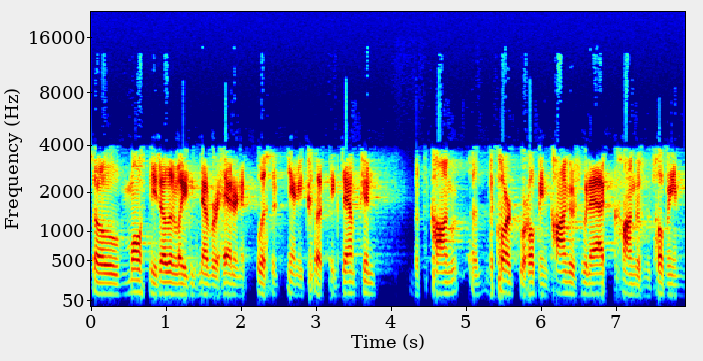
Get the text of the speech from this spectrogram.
So most of these other leagues never had an explicit antitrust exemption, but the, Cong- uh, the courts were hoping Congress would act. Congress was hoping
